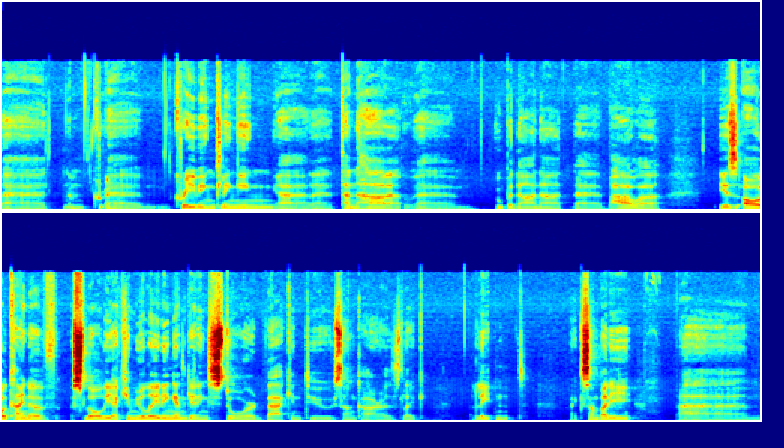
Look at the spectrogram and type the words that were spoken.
uh, um, uh, craving, clinging, uh, tanha, um, upadana, bhava is all kind of slowly accumulating and getting stored back into sankharas, like latent. Like somebody, um,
